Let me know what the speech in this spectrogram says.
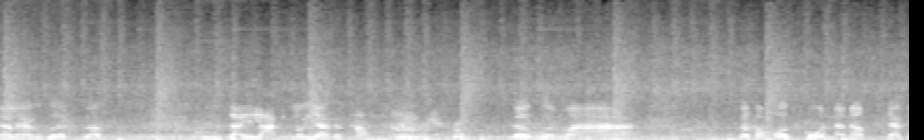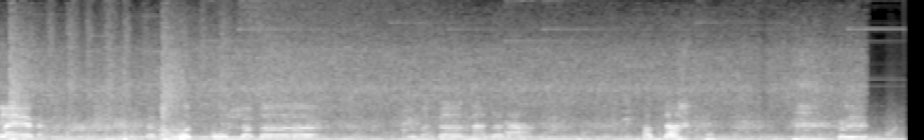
แรกๆก็เบิดแบบคือใจรักเราอยากจะทำอะไรเงี้ย ครับก็เหมือนว่าก็ต้องอดทนนะเนาะแรกๆอะก็ต้องอดทนแล้วก็เดี๋ยวมันก็น่าจะได้ทำได้ค่ะ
